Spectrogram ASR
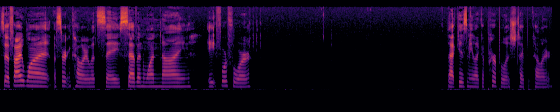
So if I want a certain color, let's say 719844, that gives me like a purplish type of color.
